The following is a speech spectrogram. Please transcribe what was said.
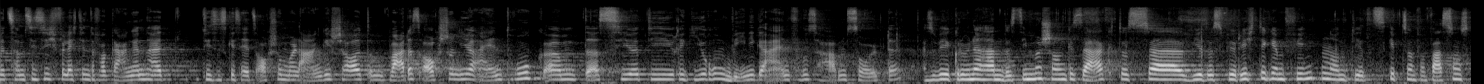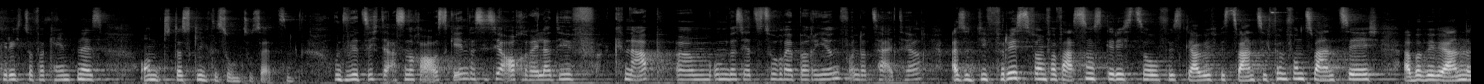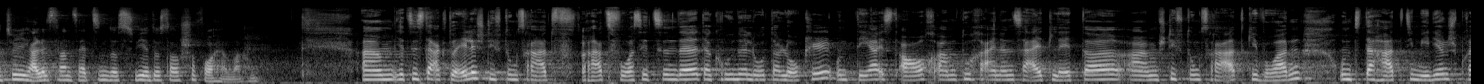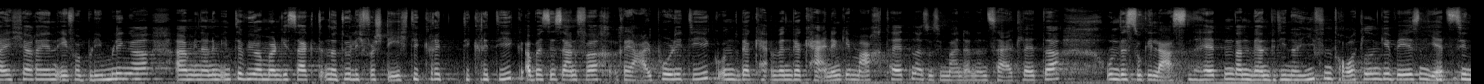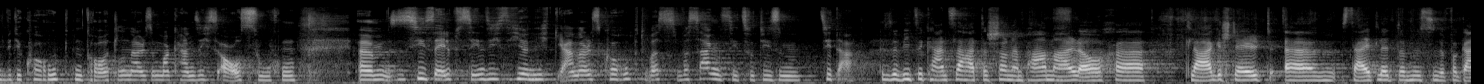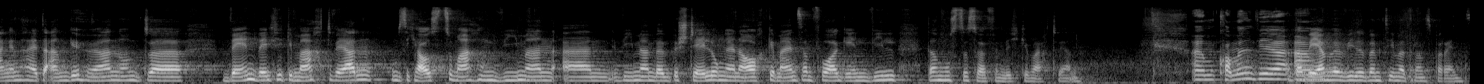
Jetzt haben Sie sich vielleicht in der Vergangenheit dieses Gesetz auch schon mal angeschaut und war das auch schon Ihr Eindruck? ähm, dass hier die Regierung weniger Einfluss haben sollte? Also wir Grüne haben das immer schon gesagt, dass äh, wir das für richtig empfinden und jetzt gibt es ein Verfassungsgericht zur Verkenntnis und das gilt es umzusetzen. Und wird sich das noch ausgehen? Das ist ja auch relativ knapp, ähm, um das jetzt zu reparieren von der Zeit her. Also die Frist vom Verfassungsgerichtshof ist, glaube ich, bis 2025, aber wir werden natürlich alles daran setzen, dass wir das auch schon vorher machen. Ähm, jetzt ist der aktuelle Stiftungsratsvorsitzende der grüne Lothar Lockel und der ist auch ähm, durch einen Sideletter ähm, Stiftungsrat geworden. Und da hat die Mediensprecherin Eva Blimlinger in einem Interview einmal gesagt, natürlich verstehe ich die Kritik, aber es ist einfach Realpolitik und wenn wir keinen gemacht hätten, also sie meint einen Sideletter, und es so gelassen hätten, dann wären wir die naiven Trotteln gewesen, jetzt sind wir die korrupten Trotteln, also man kann sich's aussuchen. Ähm, Sie selbst sehen sich hier nicht gern als korrupt. Was, was sagen Sie zu diesem Zitat? Also der Vizekanzler hat das schon ein paar Mal auch äh, klargestellt. Ähm, Sideletter müssen der Vergangenheit angehören und äh, wenn welche gemacht werden, um sich auszumachen, wie man, ähm, wie man bei Bestellungen auch gemeinsam vorgehen will, dann muss das öffentlich gemacht werden. Ähm, kommen wir. Da wären wir wieder beim Thema Transparenz.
